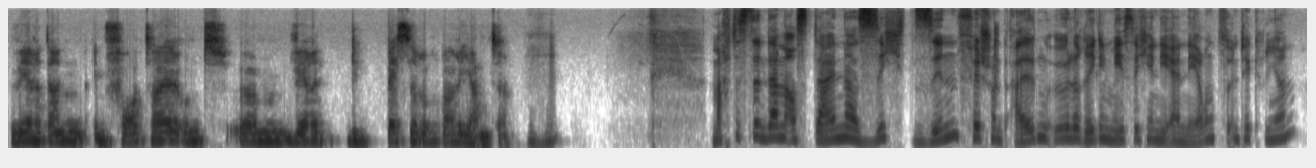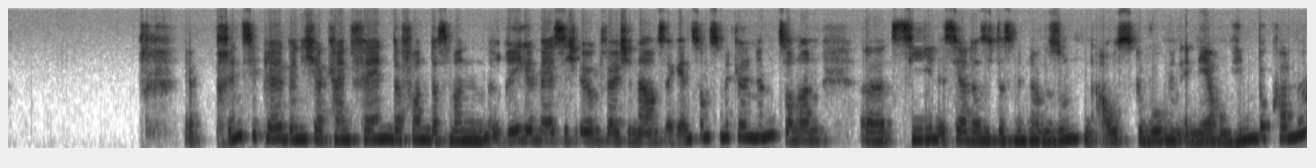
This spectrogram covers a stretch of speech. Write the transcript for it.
wäre dann im Vorteil und ähm, wäre die bessere Variante. Mhm. Macht es denn dann aus deiner Sicht Sinn, Fisch- und Algenöle regelmäßig in die Ernährung zu integrieren? Ja, prinzipiell bin ich ja kein Fan davon, dass man regelmäßig irgendwelche Nahrungsergänzungsmittel nimmt, sondern äh, Ziel ist ja, dass ich das mit einer gesunden, ausgewogenen Ernährung hinbekomme.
